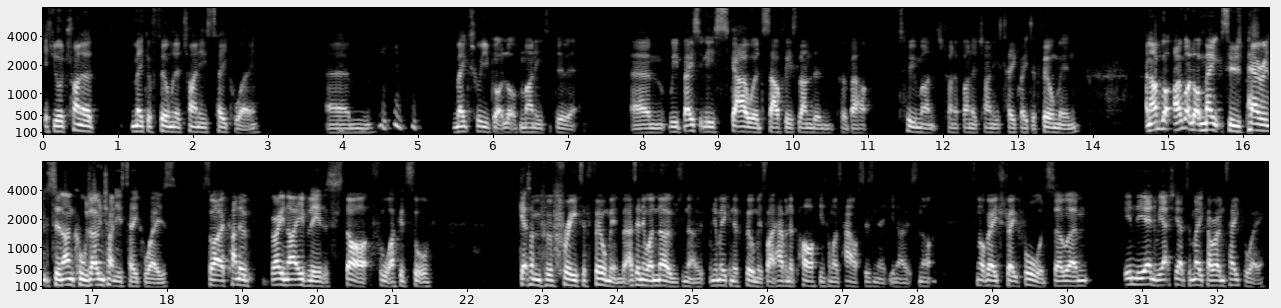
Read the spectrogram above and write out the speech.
if you're trying to make a film in a Chinese takeaway, um, make sure you've got a lot of money to do it. Um, we basically scoured Southeast London for about two months trying to find a Chinese takeaway to film in. And I've got I've got a lot of mates whose parents and uncles own Chinese takeaways. So I kind of very naively at the start thought I could sort of get something for free to film in. But as anyone knows, you know, when you're making a film, it's like having a party in someone's house, isn't it? You know, it's not it's not very straightforward. So um, in the end, we actually had to make our own takeaway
